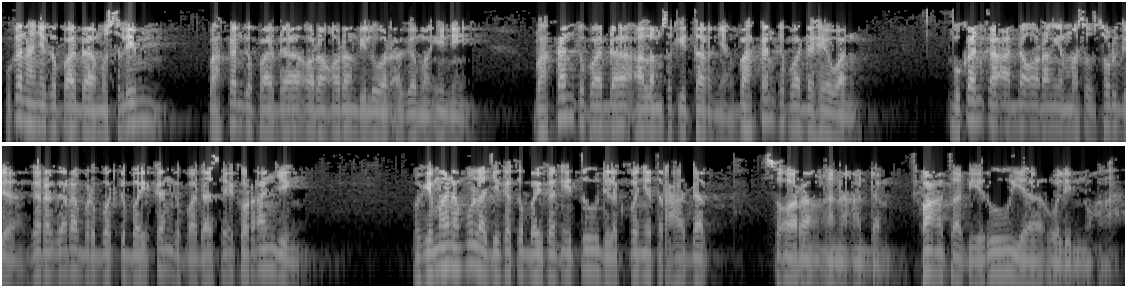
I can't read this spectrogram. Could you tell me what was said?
Bukan hanya kepada muslim, bahkan kepada orang-orang di luar agama ini. Bahkan kepada alam sekitarnya, bahkan kepada hewan. Bukankah ada orang yang masuk surga gara-gara berbuat kebaikan kepada seekor anjing? Bagaimana pula jika kebaikan itu dilakukannya terhadap seorang anak Adam? Fa'tabiru ya ulin nuha.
